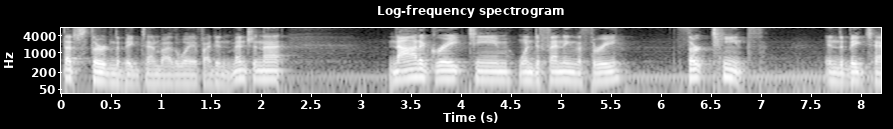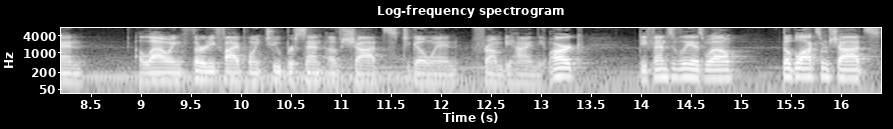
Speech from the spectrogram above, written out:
That's third in the Big Ten, by the way, if I didn't mention that. Not a great team when defending the three. 13th in the Big Ten, allowing 35.2% of shots to go in from behind the arc. Defensively as well, they'll block some shots.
